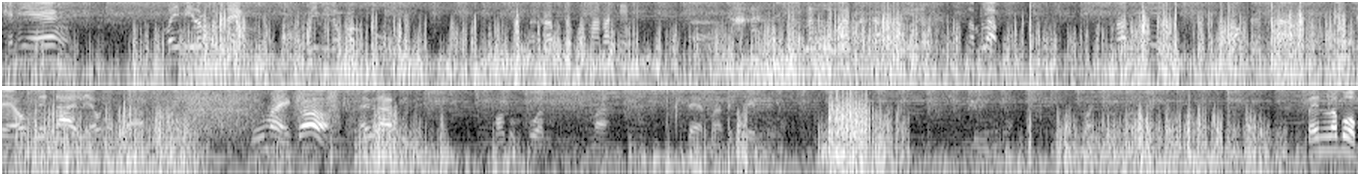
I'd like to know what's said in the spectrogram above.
แค่นี้เอง ไม่มีล็อกตำแหน่ง ไม่มีล็อกความสูง นะครับ ตกลงมาก็เจ็บ อ่านี่คือเรื่องวัดนะครับวันนี้สำหรับท่านที่พร้อมเดินทางเล่นแล้วเล่นได้แล้วนะครับมือใหม่ก็ใช้เวลาฝึกพอสม ควรมาแดดมาเต็มๆเลยนะดีไหมเนี่ยวันนี้เป็นระบบ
